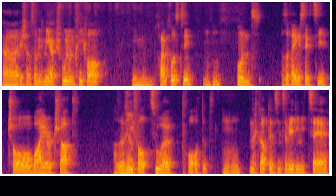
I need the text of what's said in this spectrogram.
äh, ist also mit mega geschwullem Kiefer im Krankenhaus gewesen. Mhm. Und also auf Englisch sagt sie Jaw wired shut. Also Ja. Kiefer. Mhm. Und ich glaube, dann sind so wie deine Zähne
